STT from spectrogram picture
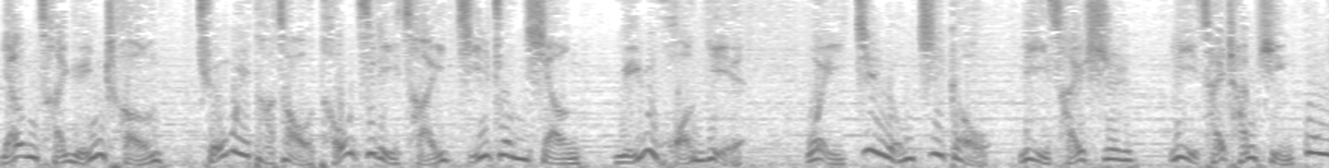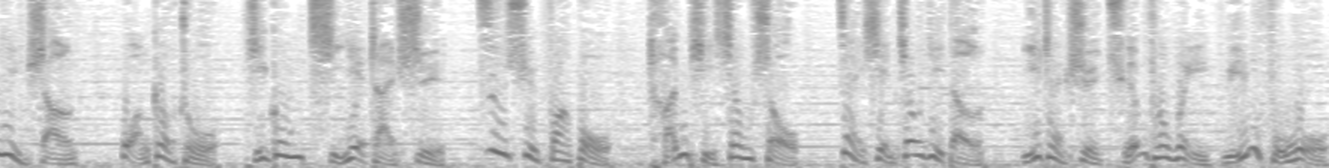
央财云城权威打造投资理财集装箱云黄业，为金融机构、理财师、理财产品供应商、广告主提供企业展示、资讯发布、产品销售、在线交易等一站式全方位云服务。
